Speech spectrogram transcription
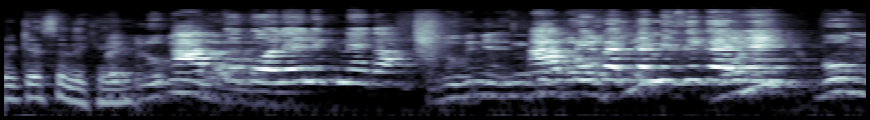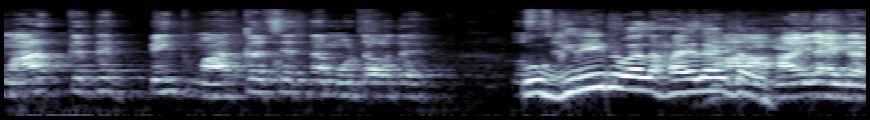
फिर कैसे लिखेंगे? भी आपको बोले लिखने का। भी आप वो नहीं- बदतमीजी कर रहे हैं। वो मार्क करते हैं पिंक मार्कर से इतना मोटा होता है। वो ग्रीन वाला हाँ, हाइलाइटर हाइलाइटर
